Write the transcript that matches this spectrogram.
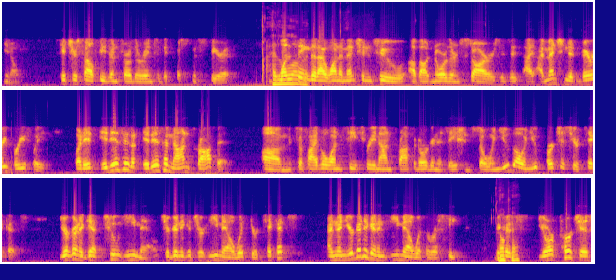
you know get yourself even further into the Christmas spirit. I One thing it. that I want to mention too about Northern Starz is that I, I mentioned it very briefly, but it, it is a, it is a nonprofit. Um, it's a 501c3 nonprofit organization. So when you go and you purchase your tickets, you're going to get two emails. You're going to get your email with your tickets, and then you're going to get an email with a receipt because Okay. your purchase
